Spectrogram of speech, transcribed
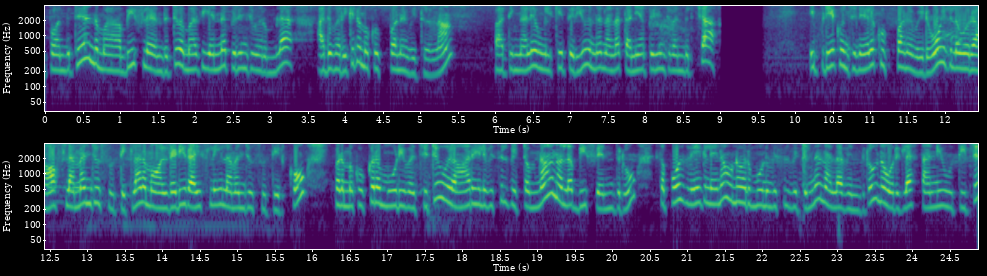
இப்போ வந்துட்டு அந்த ம பீஃபில் இருந்துட்டு ஒரு மாதிரி எண்ணெய் பிரிஞ்சு வரும்ல அது வரைக்கும் நம்ம குக் பண்ண விட்டுடலாம். பார்த்திங்கனாலே உங்களுக்கே தெரியும் இன்னும் நல்லா தனியாக பிரிஞ்சு வந்துருச்சா? இப்படியே கொஞ்சம் நேரம் குக் பண்ண விடுவோம். இதில் ஒரு ஆஃப் லெமன் ஜூஸ் ஊற்றிக்கலாம் நம்ம ஆல்ரெடி ரைஸ்லேயும் லெமன் ஜூஸ் ஊற்றிருக்கோம் இப்போ நம்ம குக்கரை மூடி வச்சுட்டு ஒரு ஆறு ஏழு விசில் விட்டோம்னா நல்லா பீஃப் வெந்துடும் சப்போஸ் வேகலைன்னா இன்னும் ஒரு மூணு விசில் விட்டிங்கன்னா நல்லா வெந்துடும் நான் ஒரு கிளாஸ் தண்ணி ஊற்றிட்டு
